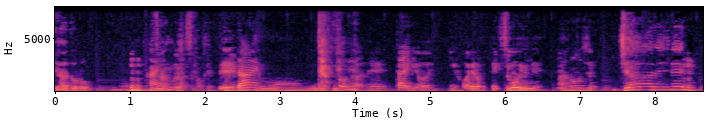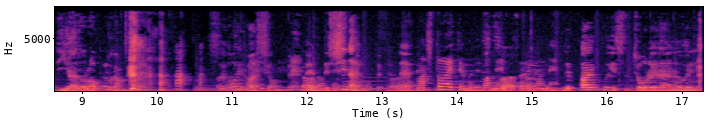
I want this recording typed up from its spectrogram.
う、エアドロップのはいサングラスかけて、ダイモンド。そうだね。太陽に吠えろ的なすごいよね。あのジャ、ジャージでリアドロップだもんね。すごいファッションだそうだねよね。で、市内持ってたよね。マストアイテムですねそれがね。で、パイプ椅子朝礼台の上にで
